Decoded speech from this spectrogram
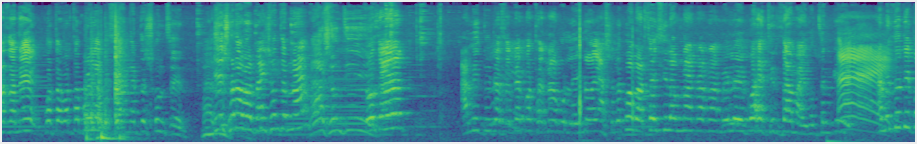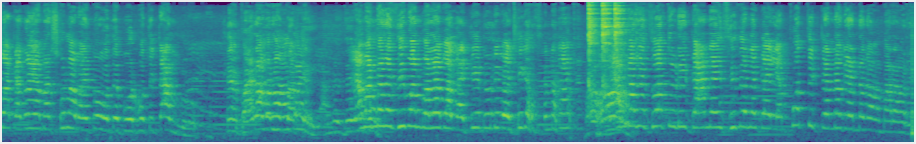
বাজানে কথাবার্তা বলে তো শুনছেন। এই শোনাবার ভাই শুনছেন না? হ্যাঁ শুনছি। তো যাই হোক, আমি দুইটা চারটা কথা না বললেই নয় আসলে কবার চাইছিলাম না কারণ আমি এই বহেতির জামাই বলছেন কি? আমি যদি কথা নয় আমার শোনা ভাই তো ওদের পরবর্তী টানলো। আমার নামে জীবন ভরা বাজাই টিটুলি ভাই ঠিক আছে না? আমার নামে যতটি গান এই সিজনে গাইলাম প্রত্যেকটা নগে নগে আমার মারামারি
